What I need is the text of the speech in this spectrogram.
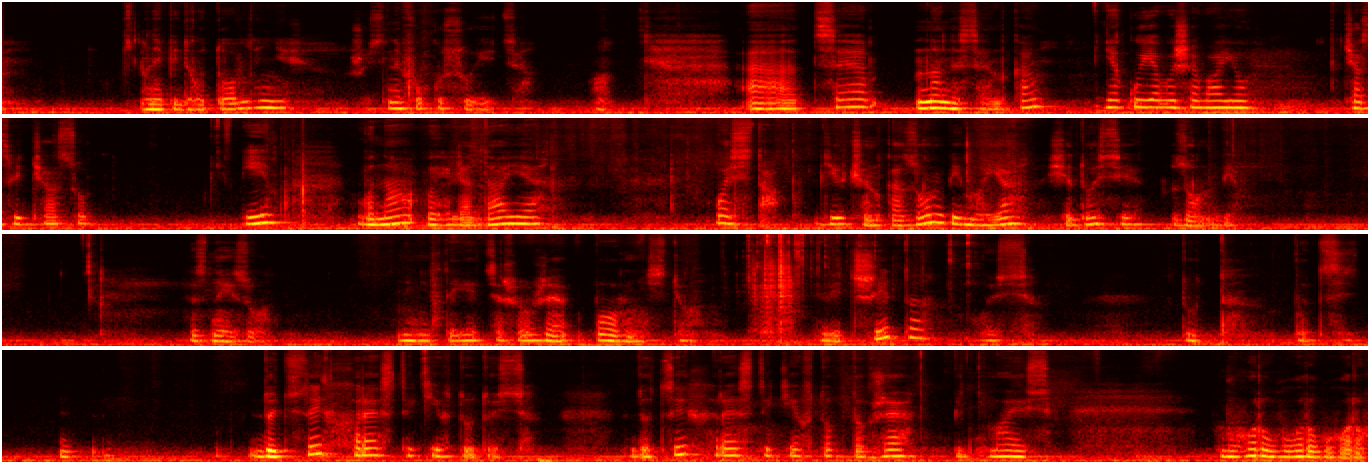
не підготовлені, щось не фокусується. О. Е, Це нанесенка, яку я вишиваю час від часу. І вона виглядає ось так. Дівчинка зомбі, моя ще досі зомбі знизу. Мені здається, що вже повністю відшито. Ось тут до цих хрестиків, тут ось до цих хрестиків, тобто вже піднімаюсь вгору, вгору, вгору.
